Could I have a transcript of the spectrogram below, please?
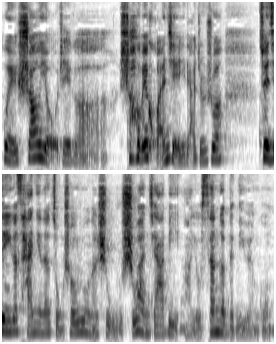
会稍有这个稍微缓解一点，就是说最近一个财年的总收入呢是五十万加币，啊，有三个本地员工，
